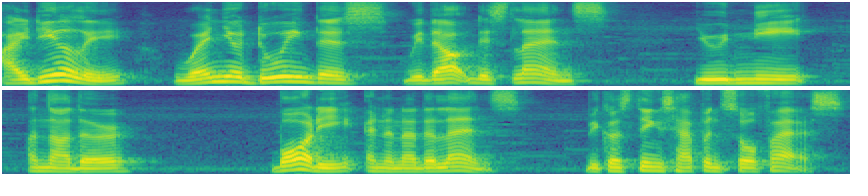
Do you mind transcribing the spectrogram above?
ideally when you're doing this without this lens you need another body and another lens because things happen so fast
